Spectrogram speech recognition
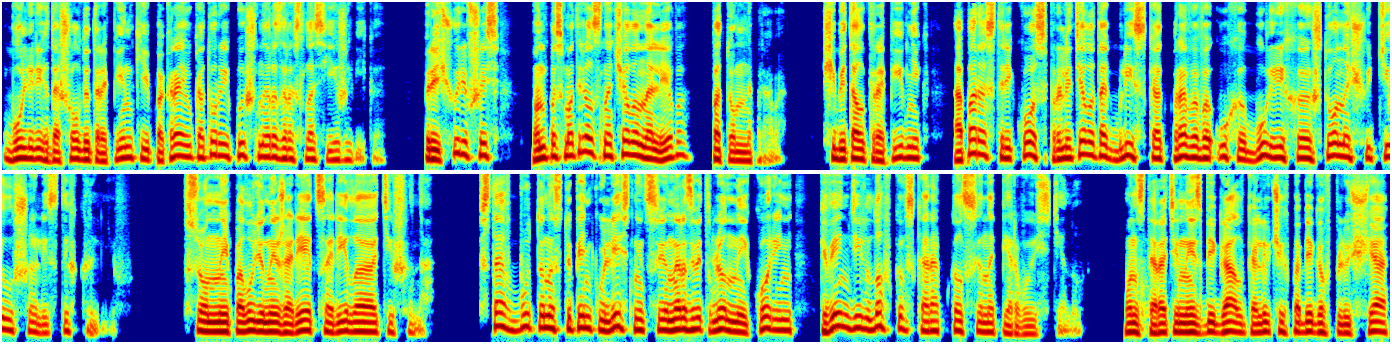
Буллерих дошел до тропинки, по краю которой пышно разрослась ежевика. Прищурившись, он посмотрел сначала налево, потом направо. Щебетал крапивник, а пара стрекоз пролетела так близко от правого уха Булериха, что он ощутил шелест их крыльев. В сонной полуденной жаре царила тишина. Встав будто на ступеньку лестницы, на разветвленный корень, Гвендель ловко вскарабкался на первую стену. Он старательно избегал колючих побегов плюща,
